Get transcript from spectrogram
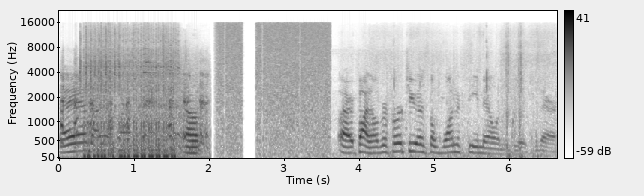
And I am. Oh, All right, fine. I'll refer to you as the one female in the group. There.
